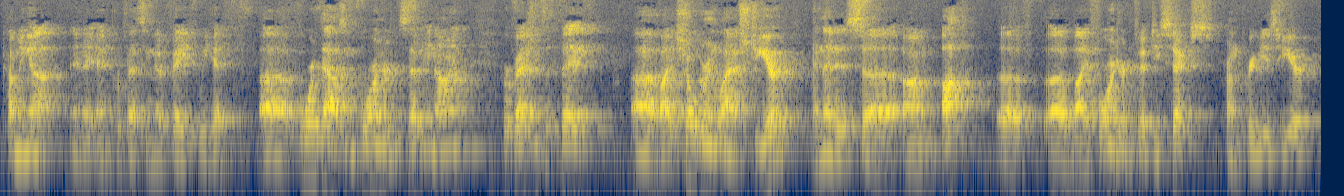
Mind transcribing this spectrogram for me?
coming up and, and professing their faith. We had uh, 4,479 professions of faith uh, by children last year, and that is um, up by 456 from the previous year.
